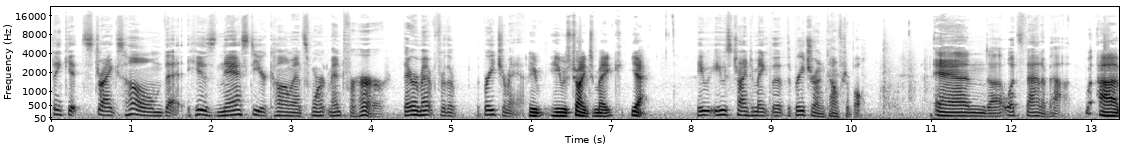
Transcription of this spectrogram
think it strikes home that his nastier comments weren't meant for her. They were meant for the, the preacher man. He he was trying to make yeah. He, he was trying to make the, the preacher uncomfortable. And uh, what's that about? Uh,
